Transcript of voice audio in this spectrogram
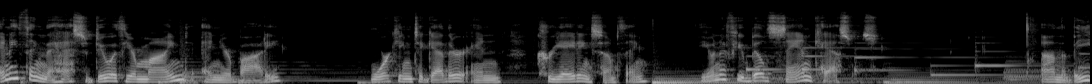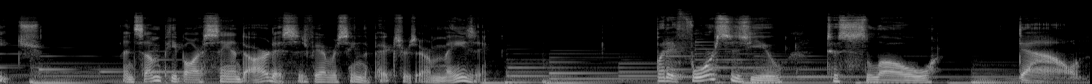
anything that has to do with your mind and your body working together and creating something, even if you build sandcastles on the beach. And some people are sand artists. If you've ever seen the pictures, they're amazing. But it forces you to slow down.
